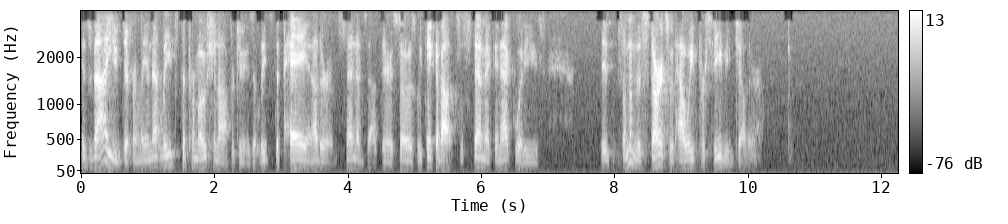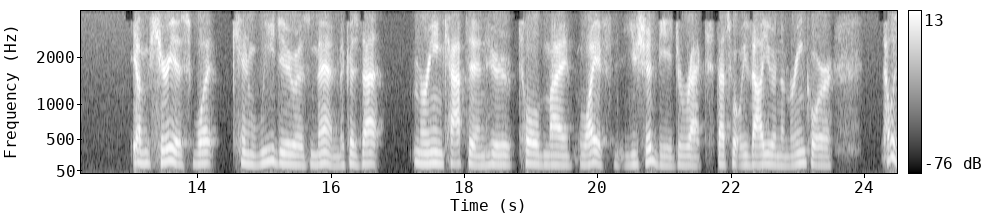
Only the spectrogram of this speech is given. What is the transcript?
is valued differently, and that leads to promotion opportunities. It leads to pay and other incentives out there. So as we think about systemic inequities, it, some of this starts with how we perceive each other. Yeah, I'm curious what can we do as men because that Marine captain who told my wife, you should be direct. That's what we value in the Marine Corps. That was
